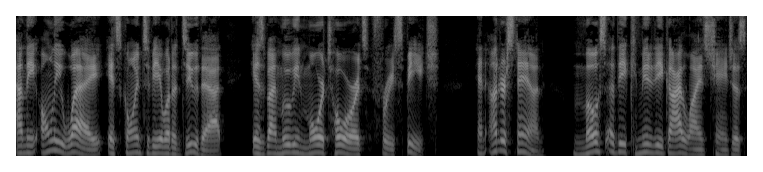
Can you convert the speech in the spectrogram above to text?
and the only way it's going to be able to do that is by moving more towards free speech. And understand, most of the community guidelines changes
